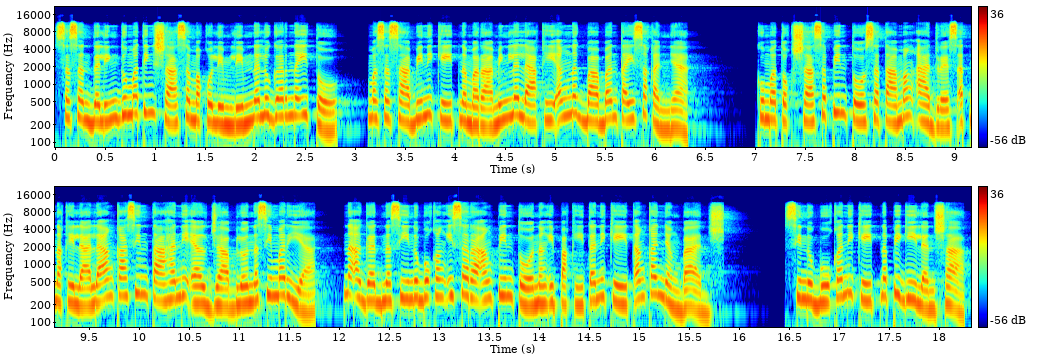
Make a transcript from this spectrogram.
Sa sandaling dumating siya sa makulimlim na lugar na ito, masasabi ni Kate na maraming lalaki ang nagbabantay sa kanya. Kumatok siya sa pinto sa tamang address at nakilala ang kasintahan ni El Diablo na si Maria na agad na sinubukang isara ang pinto nang ipakita ni Kate ang kanyang badge. Sinubukan ni Kate na pigilan siya,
